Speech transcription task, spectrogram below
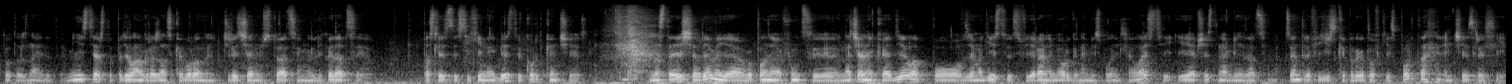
кто-то знает это, Министерство по делам гражданской обороны, чрезвычайным ситуациям и ликвидации последствий стихийных бедствий, коротко МЧС. В настоящее время я выполняю функции начальника отдела по взаимодействию с федеральными органами исполнительной власти и общественными организациями Центра физической подготовки и спорта МЧС России.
